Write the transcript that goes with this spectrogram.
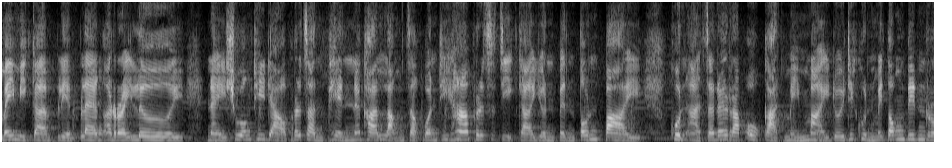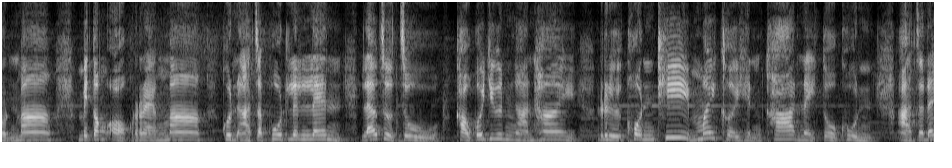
ไม่มีการเปลี่ยนแปลงอะไรเลย ในช่วงที่ดาวพระจันทร์เพ็ญนะคะ หลังจากวันที่ 5 พฤศจิกายนเป็นต้นไป คุณอาจจะได้รับโอกาสใหม่ ๆ โดยที่คุณไม่ต้องดิ้นรนมาก ไม่ต้องออกแรงมาก คุณอาจจะพูดเล่นๆ แล้วจู่ๆเขาก็ยื่นงานให้ หรือคนที่ไม่เคยเห็นค่าในตัวคุณ อาจจะได้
